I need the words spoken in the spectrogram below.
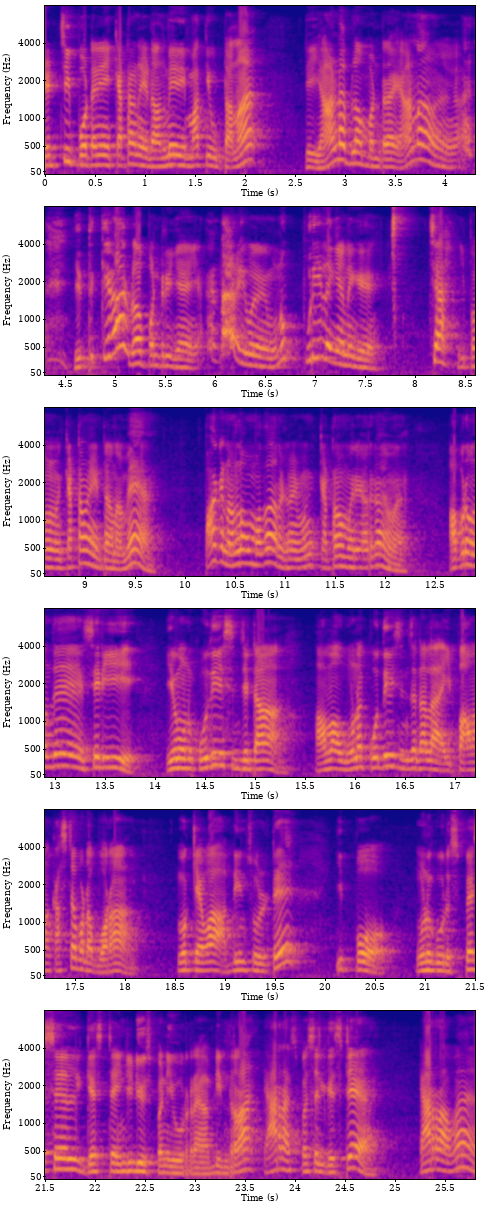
ரெட் சிப் போட்டனே கெட்டவனாயிடும் அந்த மாதிரி மாற்றி விட்டானா டே ஏன்டா இப்படிலாம் பண்ணுற ஏன்னா எதுக்கேடா இப்படிலாம் பண்ணுறீங்க ஏன்டா இவன் ஒன்றும் புரியலைங்க எனக்கு. ச்சே இப்போ அவன் கெட்டவன் ஆயிட்டானாமே. பார்க்க நல்லவன் தான் இருக்கான் இவன் கெட்டவன் மாதிரியா இருக்கான் அவன் அப்புறம் வந்து சரி இவன் உனக்கு உதவி செஞ்சுட்டான். அவன் உனக்கு உதவி செஞ்சனால இப்போ அவன் கஷ்டப்பட போகிறான் ஓகேவா அப்படின்னு சொல்லிட்டு இப்போது உனக்கு ஒரு ஸ்பெஷல் கெஸ்ட்டை இன்ட்ரடியூஸ் பண்ணி விட்றேன் அப்படின்றான் யாரா ஸ்பெஷல் கெஸ்ட்டு யாரா அவன்?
